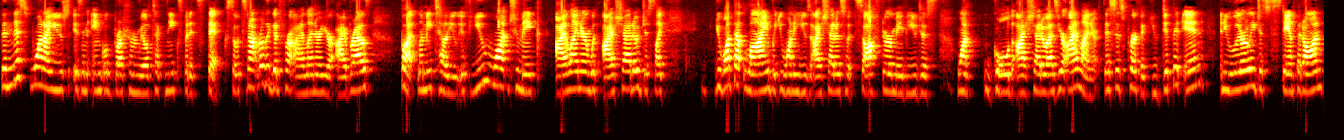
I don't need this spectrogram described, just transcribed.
Then this one I use is an angled brush from Real Techniques, but it's thick, so it's not really good for eyeliner or your eyebrows. But let me tell you, if you want to make eyeliner with eyeshadow, just like you want that line, but you want to use eyeshadow so it's softer, maybe you just want gold eyeshadow as your eyeliner. This is perfect. You dip it in and you literally just stamp it on.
